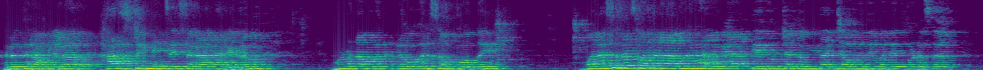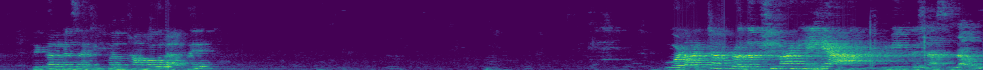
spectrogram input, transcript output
खर तर आपल्याला फास्ट घ्यायचंय सगळा कार्यक्रम. म्हणून आपण लवकर संपवतोय. मला सुद्धा स्वतःला आवड घालावी लागते तुमच्या कवितांच्या मध्ये मध्ये थोडस हे करण्यासाठी पण थांबावं लागते वडाच्या प्रदक्षिणा घेण्या मी कशास जाऊ?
